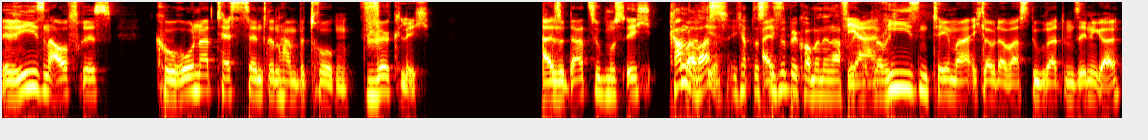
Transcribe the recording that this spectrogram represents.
Riesenaufriss. Corona-Testzentren haben betrogen. Wirklich. Also dazu muss ich. Kam da was? Ich habe das nicht mitbekommen in Afrika, ja, glaube ich. Riesenthema. Ich glaube, da warst du gerade im Senegal.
